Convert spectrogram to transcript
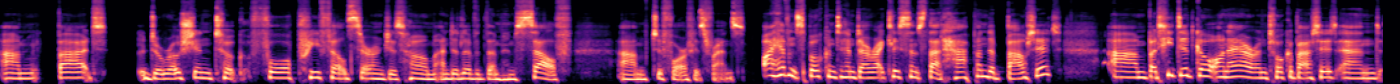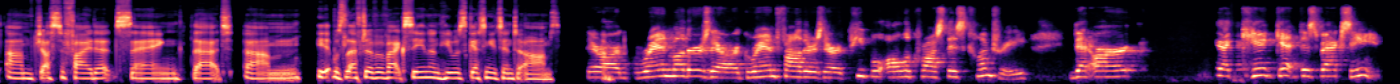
Um, but Doroshin took four pre-filled syringes home and delivered them himself um, to four of his friends. I haven't spoken to him directly since that happened about it, um, but he did go on air and talk about it and um, justified it, saying that um, it was leftover vaccine and he was getting it into arms. There are grandmothers, there are grandfathers, there are people all across this country that are that can't get this vaccine.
